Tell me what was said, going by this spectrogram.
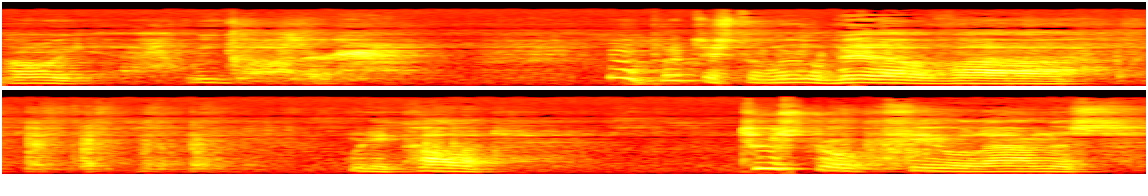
Oh yeah, we got her. I'm gonna put just a little bit of, uh, what do you call it? Two-stroke fuel down this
